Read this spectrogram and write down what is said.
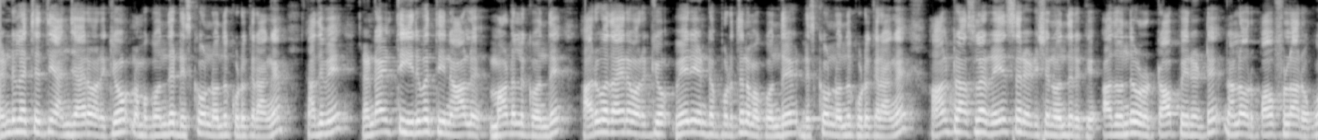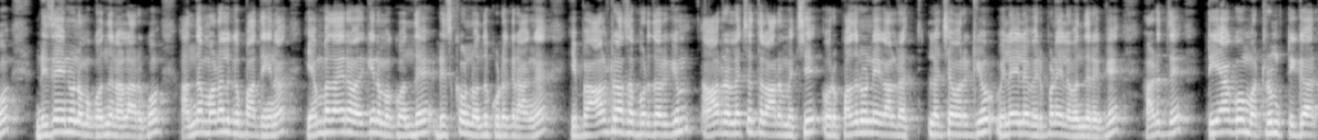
ரெண்டு லட்சத்தி அஞ்சாயிரம் வரைக்கும் நமக்கு வந்து டிஸ்கவுண்ட் வந்து கொடுக்குறாங்க. அதுவே ரெண்டாயிரத்தி இருபத்தி நாலு மாடலுக்கு வந்து அறுபதாயிரம் வரைக்கும் வேரியண்ட்டை பொறுத்து நமக்கு வந்து டிஸ்கவுண்ட் வந்து கொடுக்குறாங்க. ஆல்ட்ராஸில் ரேசர் எடிஷன் வந்து இருக்குது அது வந்து ஒரு டாப் வேரியண்ட்டு நல்ல ஒரு பவர்ஃபுல்லாக இருக்கும். டிசைனும் நமக்கு வந்து நல்லாயிருக்கும் அந்த மாடலுக்கு பார்த்தீங்கன்னா எண்பதாயிரம் வரைக்கும் நமக்கு வந்து டிஸ்கவுண்ட் வந்து கொடுக்குறாங்க. இப்போ ஆல்ட்ராஸை பொறுத்த வரைக்கும் ஆறு லட்சத்தில் ஆரம்பித்து ஒரு பதினொன்னே கால் லட்சம் வரைக்கும் விலையில் விற்பனையில் வந்திருக்கு அடுத்து டியாகோ மற்றும் டிகார்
